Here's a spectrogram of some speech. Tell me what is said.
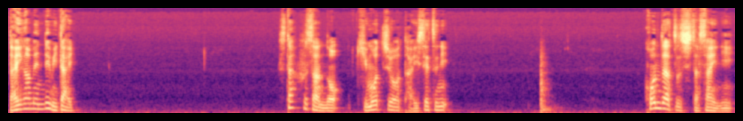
大画面で見たい。スタッフさんの気持ちを大切に。混雑した際に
